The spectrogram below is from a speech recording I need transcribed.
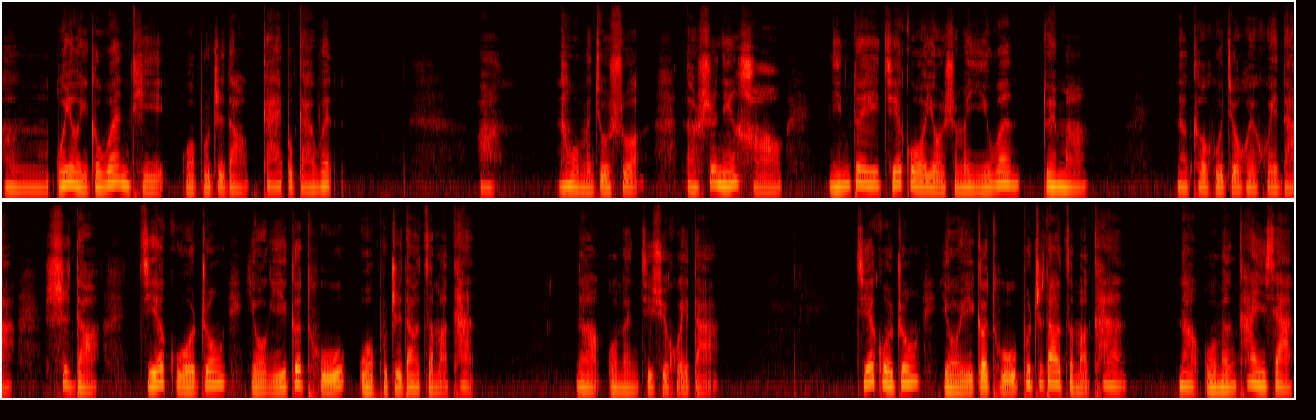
嗯，我有一个问题，我不知道该不该问。”啊，那我们就说：“老师您好，您对结果有什么疑问，对吗？”那客户就会回答：“是的，结果中有一个图，我不知道怎么看。”那我们继续回答。结果中有一个图，不知道怎么看。那我们看一下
